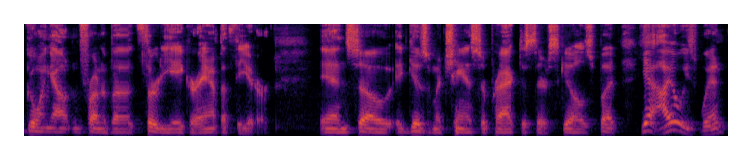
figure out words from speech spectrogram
going out in front of a 30 acre amphitheater. And so it gives them a chance to practice their skills. But yeah, I always went.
